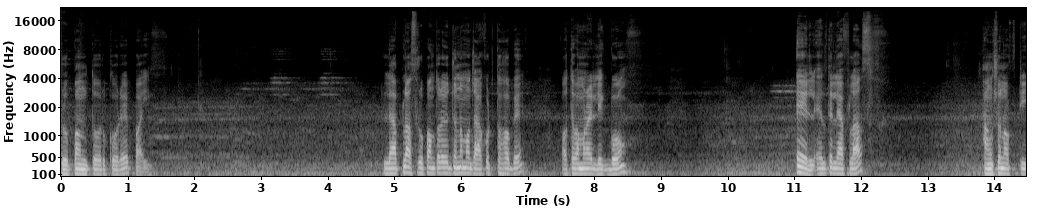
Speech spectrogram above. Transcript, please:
রূপান্তর করে পাই। ল্যাপ্লাস রূপান্তরের জন্য আমার যা করতে হবে অথবা আমরা লিখব এল এলতে ল্যাপ্লাস ফাংশন অফ টি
